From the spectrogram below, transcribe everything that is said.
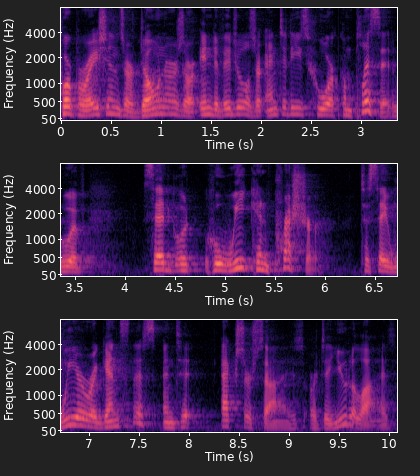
corporations or donors or individuals or entities who are complicit, who have said, who we can pressure to say we are against this and to exercise or to utilize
